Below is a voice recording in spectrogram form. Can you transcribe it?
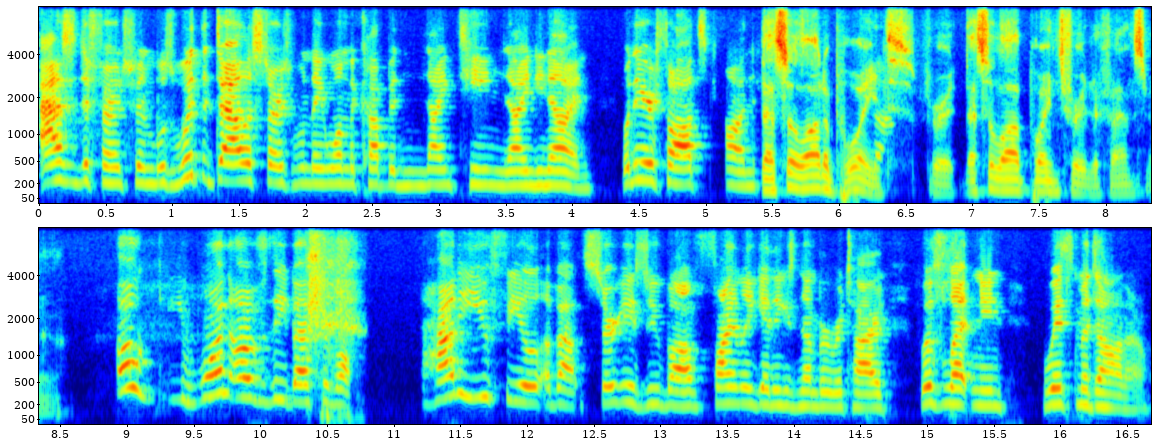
as a defenseman, was with the Dallas Stars when they won the Cup in 1999. What are your thoughts on? That's a lot of points for that's a lot of points for a defenseman. One of the best of all. How do you feel about Sergei Zubov finally getting his number retired with Lehtinen with Modano?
